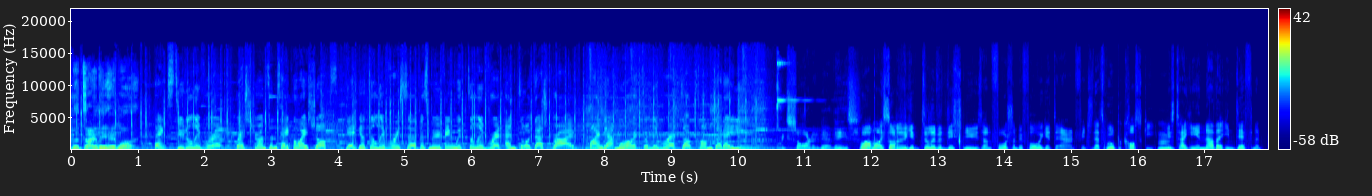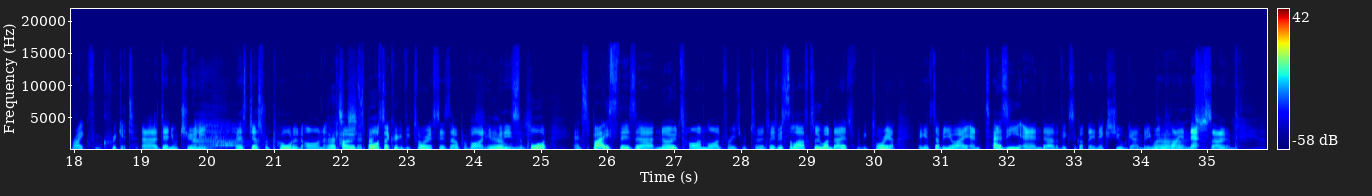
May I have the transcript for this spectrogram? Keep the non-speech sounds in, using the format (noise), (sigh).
The Daily Headline. Thanks to Deliver It. Restaurants and takeaway shops, get your delivery service moving with Deliver It and DoorDash Drive. Find out more at deliverit.com.au. Excited about this. Well, I'm not excited to give, deliver this news, unfortunately, before we get to Aaron Finch. That's Will Pucovski. He's taking another indefinite break from cricket. Uh, Daniel Cherny (sighs) has just reported on That's Code. Sports. So Cricket Victoria says they'll provide him with his support and space. There's uh, no timeline for his return. So he's missed the last two one days for Victoria against WA and Tassie, and uh, the Vics have got their next Shield game, but he won't play in that. So.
